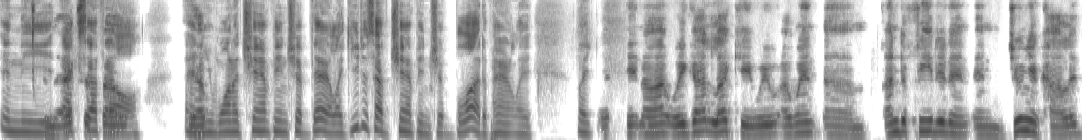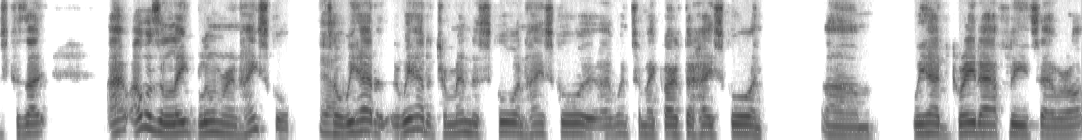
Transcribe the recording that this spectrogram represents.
in the, in the XFL, XFL, and yep. you won a championship there. Like you just have championship blood, apparently. Like you know, we got lucky. We I went um, undefeated in, in junior college because I, I, I was a late bloomer in high school. Yeah. So we had a we had a tremendous school in high school. I went to MacArthur High School, and um, we had great athletes that were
